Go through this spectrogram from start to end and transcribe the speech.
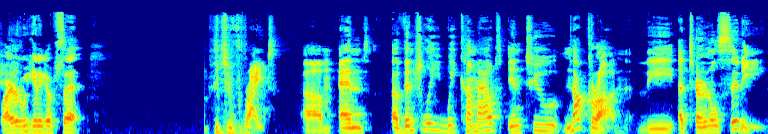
why are we getting upset? You're right. Um, and eventually we come out into Nokron, the Eternal City.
